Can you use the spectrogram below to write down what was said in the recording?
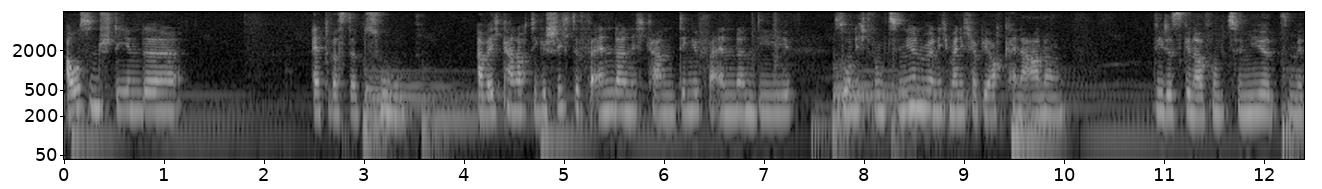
Außenstehende etwas dazu. Aber ich kann auch die Geschichte verändern, ich kann Dinge verändern, die so nicht funktionieren würden. Ich meine, ich habe ja auch keine Ahnung, wie das genau funktioniert mit,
